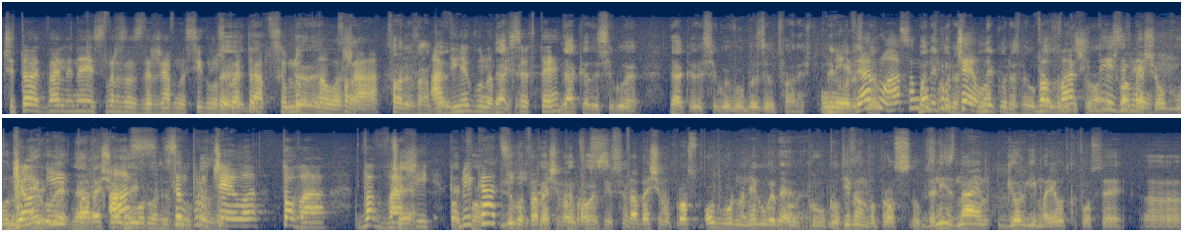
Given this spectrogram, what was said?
че той едва ли не е свързан с държавна сигурност, Е, което е абсолютна да, да. лъжа, Това- това не знам, а вие го някъде- написахте? Някъде си го е, някъде си го е въобразил това нещо. Не Никой е сме- вярно, аз съм Ма го не- прочела. Никой не сме го Във вашите това изявления. беше отговор на това беше аз не съм прочела това във ваши какво? публикации. Люба, това Как- беше какво въпрос. е това беше въпрос, отговор на неговия бе. провокативен въпрос. Дали знаем Георги и Мария от какво се, а,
